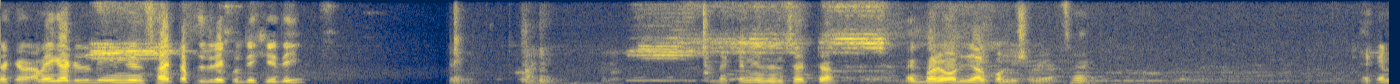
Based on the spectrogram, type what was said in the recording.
দেখেন, আমি এই গাড়িটি যদি ইঞ্জিন সাইডটা আপনাদের একটু দেখিয়ে দিই। দেখেন ইঞ্জিন সাইডটা একবারে অরিজিনাল কন্ডিশনে আছে হ্যাঁ? দেখেন,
